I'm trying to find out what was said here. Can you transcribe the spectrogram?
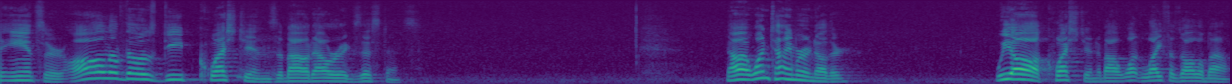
to answer all of those deep questions about our existence. Now, at one time or another, we all question about what life is all about.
